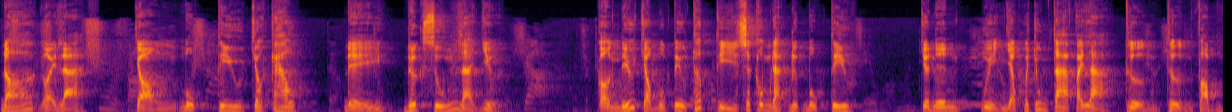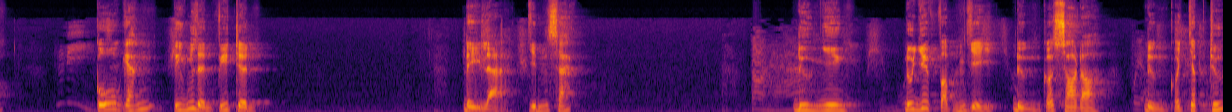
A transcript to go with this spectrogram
Đó gọi là chọn mục tiêu cho cao, để rớt xuống là vừa. Còn nếu chọn mục tiêu thấp thì sẽ không đạt được mục tiêu. Cho nên nguyện vọng của chúng ta phải là thượng thượng phẩm cố gắng tiến lên phía trên. Đây là chính xác. Đương nhiên, đối với phẩm vị, đừng có so đo, đừng có chấp trước.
